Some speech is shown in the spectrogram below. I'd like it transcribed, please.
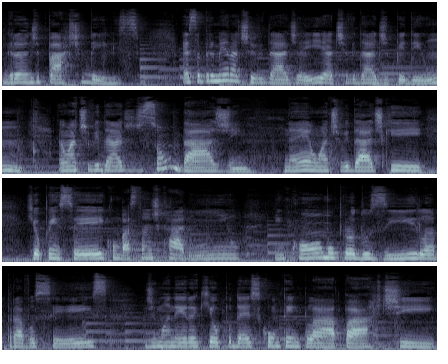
grande parte deles. Essa primeira atividade aí, a atividade PD1, é uma atividade de sondagem, né? É uma atividade que, que eu pensei com bastante carinho em como produzi-la para vocês, de maneira que eu pudesse contemplar a parte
